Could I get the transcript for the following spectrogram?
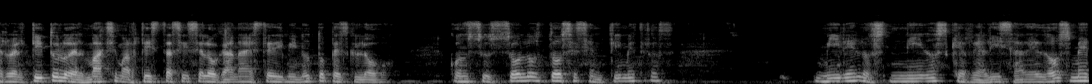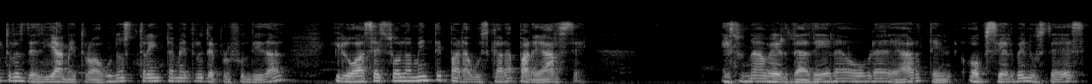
Pero el título del máximo artista sí se lo gana este diminuto pez globo. Con sus solos 12 centímetros, mire los nidos que realiza de 2 metros de diámetro a unos 30 metros de profundidad y lo hace solamente para buscar aparearse. Es una verdadera obra de arte. Observen ustedes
